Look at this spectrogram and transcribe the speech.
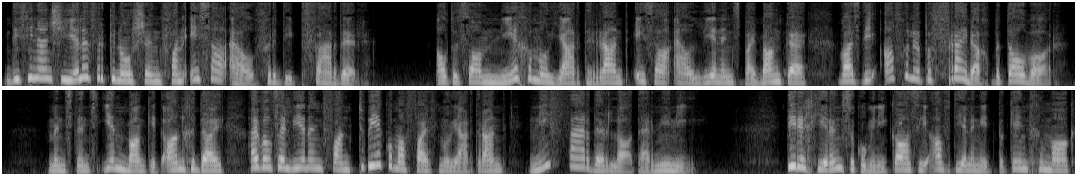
Die finansiële verknorsing van SAL verdiep verder. Altesaam 9 miljard rand SAL lenings by banke was die afgelope Vrydag betaalbaar. Minstens een bank het aangedui hy wil sy lening van 2,5 miljard rand nie verder laat hernie nie. Die regering se kommunikasieafdeling het bekend gemaak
